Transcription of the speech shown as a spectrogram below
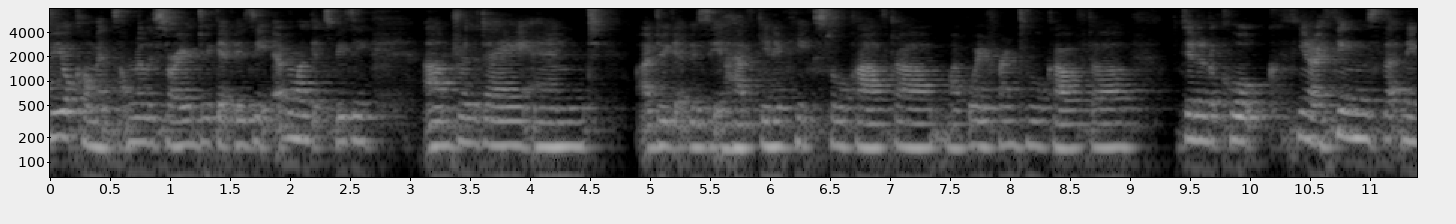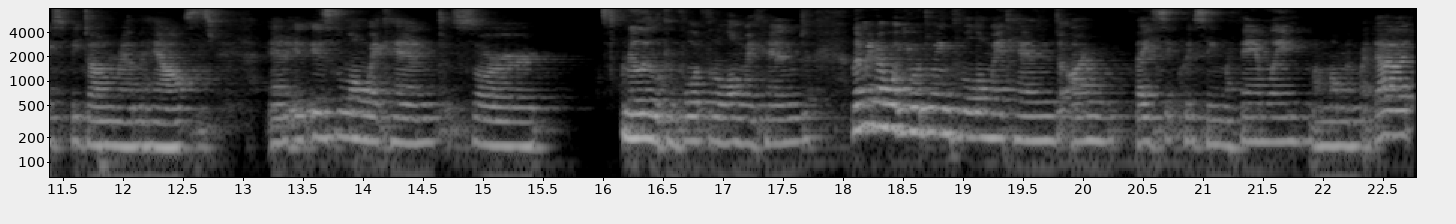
to your comments, I'm really sorry, I do get busy. Everyone gets busy um, during the day and I do get busy. I have guinea pigs to look after, my boyfriend to look after, dinner to cook, you know, things that need to be done around the house. And it is the long weekend, so I'm really looking forward for the long weekend. Let me know what you're doing for the long weekend. I'm basically seeing my family, my mum and my dad,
